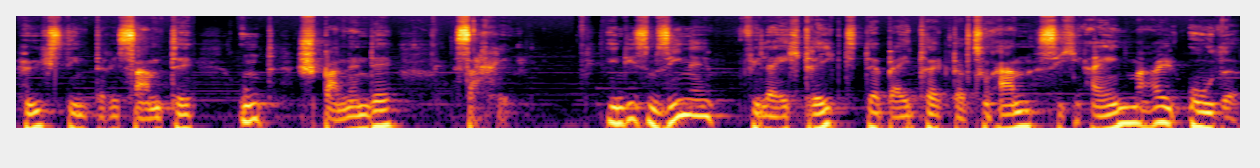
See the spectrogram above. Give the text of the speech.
höchst interessante und spannende Sache. In diesem Sinne, vielleicht regt der Beitrag dazu an, sich einmal oder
